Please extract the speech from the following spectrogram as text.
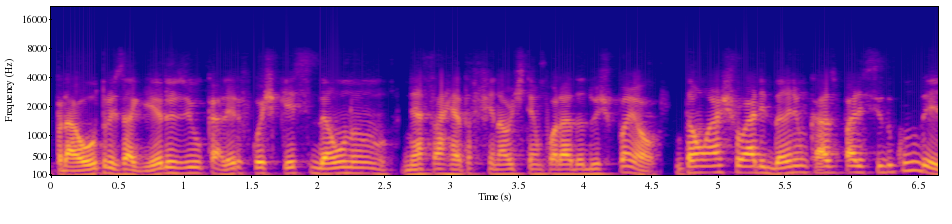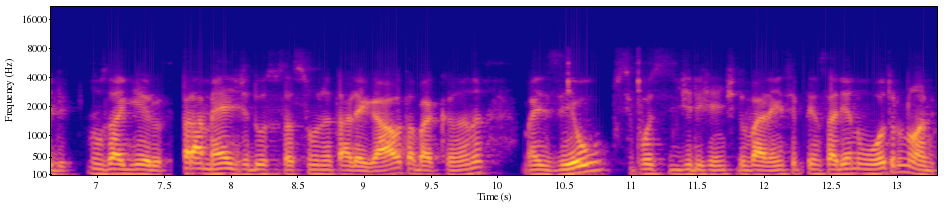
para outros zagueiros e o Caleiro ficou esquecidão no, nessa reta final de temporada do espanhol. Então acho o Aridane um caso parecido com o dele. Um zagueiro para média do Sassuna tá legal, tá bacana, mas eu, se fosse dirigente do Valência, pensaria num outro nome.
